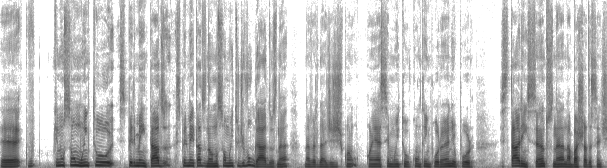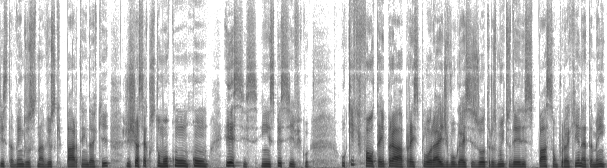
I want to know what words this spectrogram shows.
É, que não são muito experimentados, experimentados não, não são muito divulgados, né? Na verdade, a gente conhece muito o contemporâneo por estar em Santos, né, na Baixada Santista, vendo os navios que partem daqui, a gente já se acostumou com, com esses em específico. O que, que falta aí para explorar e divulgar esses outros? Muitos deles passam por aqui, né? Também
